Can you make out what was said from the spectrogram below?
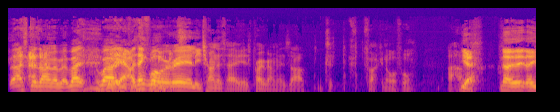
That's because I'm a bit. But, well, yeah, I think what we're really trying to say is programmers are just fucking awful. Uh-huh. yeah. No, they they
